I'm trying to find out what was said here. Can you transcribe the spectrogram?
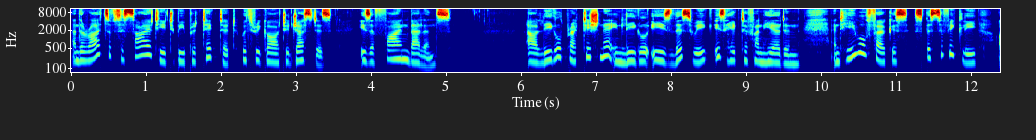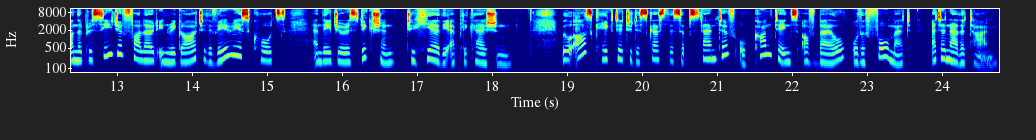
and the rights of society to be protected with regard to justice is a fine balance. Our legal practitioner in Legal Ease this week is Hector van Heerden, and he will focus specifically on the procedure followed in regard to the various courts and their jurisdiction to hear the application. We'll ask Hector to discuss the substantive or contents of bail or the format at another time.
